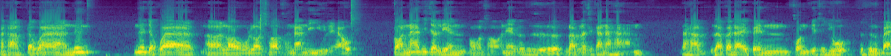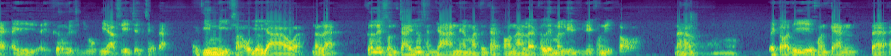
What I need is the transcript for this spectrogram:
นะครับ แต่ว่าเนื่องเนื่องจากว่าเราเราชอบทางด้านนี้อยู่แล้ว ก่อนหน้าที่จะเรียนปวสเนี่ยก็คือรับราชการอาหารนะครับ แล้วก็ได้เป็นพลวิทยุก็คือแบกไอไอเครื่องวิทยุ PRC 77อะไอที่มีเสายาวๆอะนั่นแหละ ก็เลยสนใจเรื่องสัญญาณเนี่ยมาตั้งแต่ตอนนั้นแล้วก็เลยมาเรียนอิเล็กทรอนิกส์ต่อนะครับ ไปต่อที่ขอนแก่น แต่ไอ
